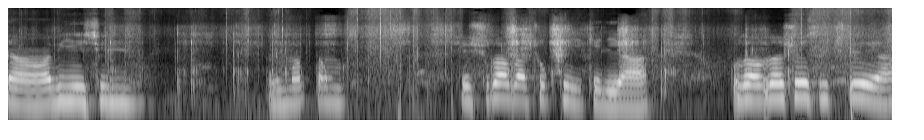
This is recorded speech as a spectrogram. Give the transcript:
Ya abi yeşil olmaktan mutlu ya şu lavlar çok tehlikeli ya. Bu lavlar şöyle sıçrıyor ya.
